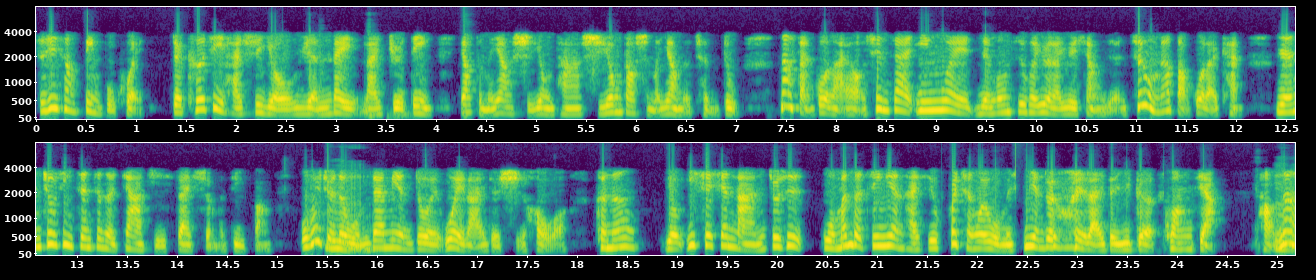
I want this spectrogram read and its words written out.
实际上并不会。对，科技还是由人类来决定要怎么样使用它，使用到什么样的程度。那反过来哦，现在因为人工智慧越来越像人，所以我们要倒过来看，人究竟真正的价值在什么地方？我会觉得我们在面对未来的时候哦，可能有一些些难，就是我们的经验还是会成为我们面对未来的一个框架。好，那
